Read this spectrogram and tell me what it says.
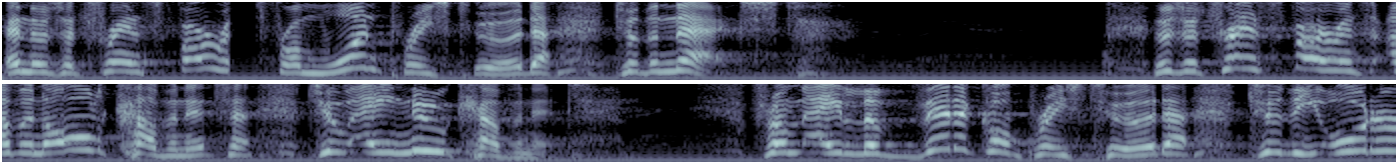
and there's a transference from one priesthood to the next. There's a transference of an old covenant to a new covenant from a Levitical priesthood to the order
